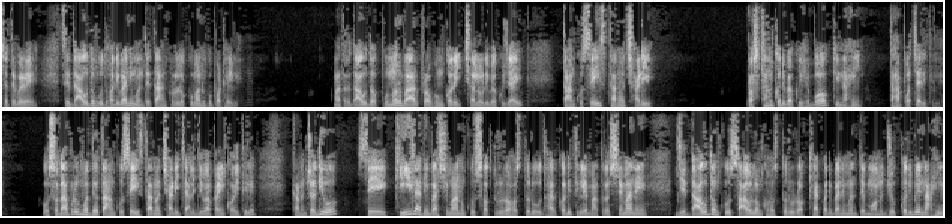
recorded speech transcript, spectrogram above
ସେତେବେଳେ ସେ ଦାଉଦଙ୍କୁ ଧରିବା ନିମନ୍ତେ ତାଙ୍କର ଲୋକମାନଙ୍କୁ ପଠାଇଲେ। ମାତ୍ର ଦାଉଦ ପୁନର୍ବାର ପ୍ରଭୁଙ୍କର ଇଚ୍ଛା ଲୋଡ଼ିବାକୁ ଯାଇ ତାହାଙ୍କୁ ସେହି ସ୍ଥାନ ଛାଡ଼ି ପ୍ରସ୍ଥାନ କରିବାକୁ ହେବ କି ନାହିଁ ତାହା ପଚାରିଥିଲେ ଓ ସଦାପ୍ରଭୁ ମଧ୍ୟ ତାହାଙ୍କୁ ସେହି ସ୍ଥାନ ଛାଡ଼ି ଚାଲିଯିବା ପାଇଁ କହିଥିଲେ କାରଣ ଯଦିଓ ସେ କିଲା ନିବାସୀମାନଙ୍କୁ ଶତ୍ରୁର ହସ୍ତରୁ ଉଦ୍ଧାର କରିଥିଲେ ମାତ୍ର ସେମାନେ ଯେ ଦାଉଦଙ୍କୁ ସାଉଲଙ୍କ ହସ୍ତରୁ ରକ୍ଷା କରିବା ନିମନ୍ତେ ମନୋଯୋଗ କରିବେ ନାହିଁ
